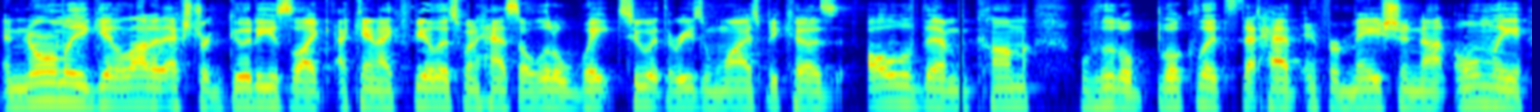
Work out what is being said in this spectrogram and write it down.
And normally you get a lot of extra goodies. Like, again, I feel this one has a little weight to it. The reason why is because all of them come with little booklets that have information not only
